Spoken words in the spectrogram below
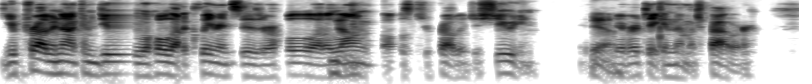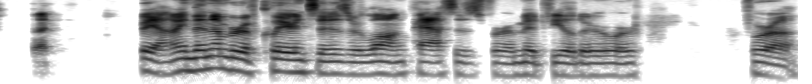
you're probably not going to do a whole lot of clearances or a whole lot of no. long balls. You're probably just shooting. Yeah. Never taking that much power. But but yeah, I mean the number of clearances or long passes for a midfielder or for a,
